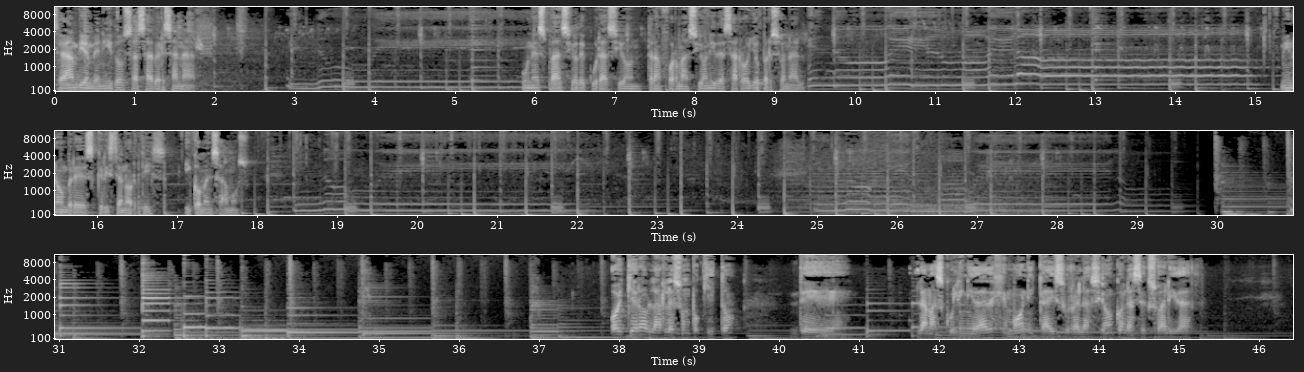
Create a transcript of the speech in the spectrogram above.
Sean bienvenidos a Saber Sanar, un espacio de curación, transformación y desarrollo personal. Mi nombre es Cristian Ortiz y comenzamos. Hablarles un poquito de la masculinidad hegemónica y su relación con la sexualidad.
